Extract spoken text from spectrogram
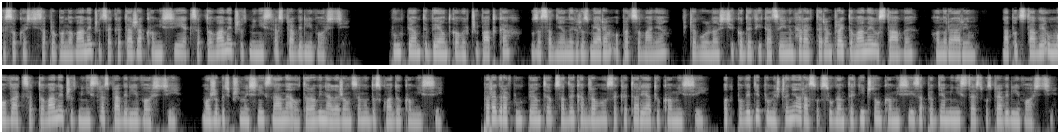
wysokości zaproponowanej przez sekretarza komisji i akceptowanej przez ministra sprawiedliwości. Punkt piąty w wyjątkowych przypadkach, uzasadnionych rozmiarem opracowania, w szczególności kodyfikacyjnym charakterem projektowanej ustawy, honorarium, na podstawie umowy akceptowanej przez ministra sprawiedliwości, może być przymyślnik znany autorowi należącemu do składu komisji. Paragraf punkt 5. Obsadę kadrową sekretariatu komisji. Odpowiednie pomieszczenia oraz obsługę techniczną komisji zapewnia Ministerstwo Sprawiedliwości.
